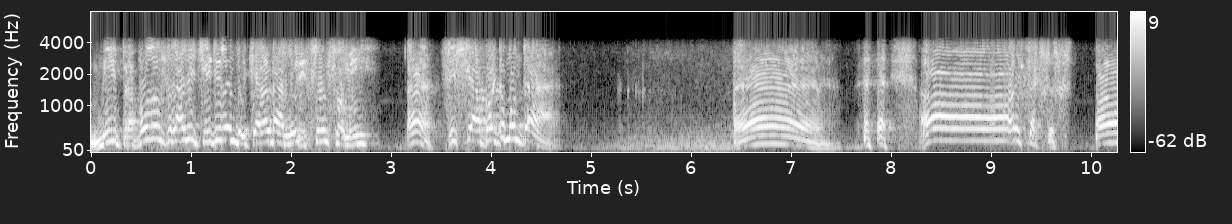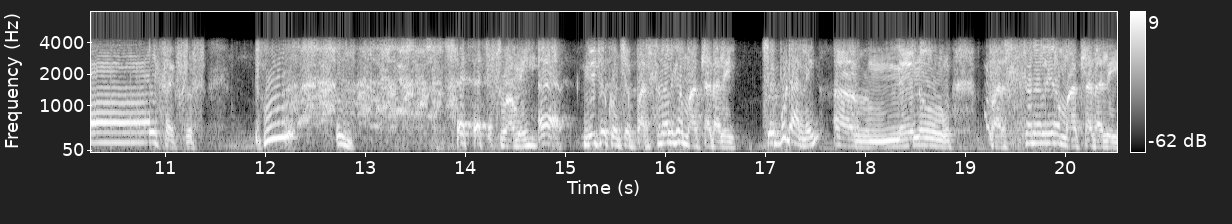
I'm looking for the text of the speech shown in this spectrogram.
మీ ప్రపోజల్స్ రాసి చీటీలో తెచ్చారా డార్లింగ్? స్వామి. శిష్య పట్టుముంత. All success. All success. స్వామి మీతో కొంచెం పర్సనల్గా మాట్లాడాలి. చెప్పు డార్లింగ్. నేను పర్సనల్గా మాట్లాడాలి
